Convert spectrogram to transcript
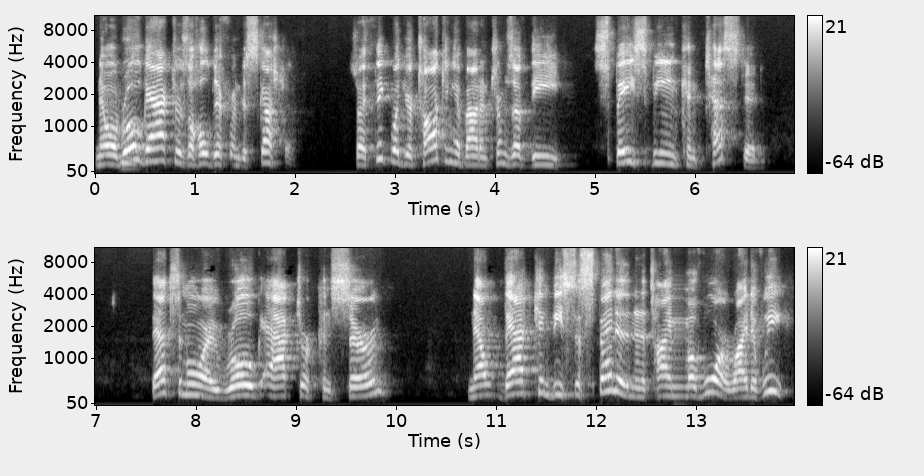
Now, a rogue actor is a whole different discussion. So I think what you're talking about in terms of the space being contested, That's more a rogue actor concern. Now that can be suspended in a time of war, right? If we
